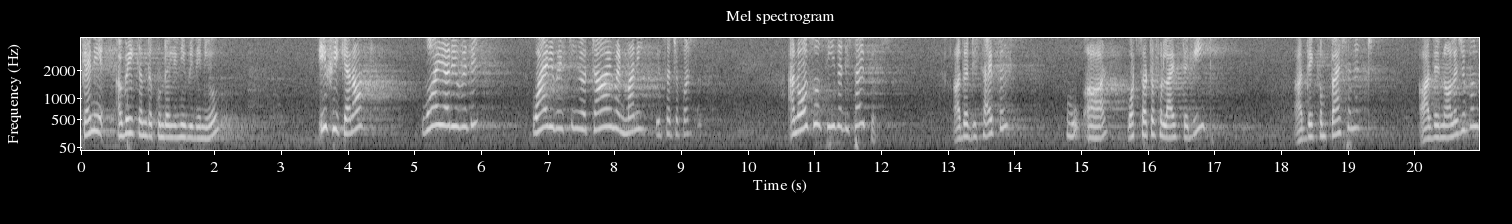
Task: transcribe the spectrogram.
Can he awaken the Kundalini within you? If he cannot, why are you with him? Why are you wasting your time and money with such a person? And also see the disciples. Are the disciples who are, what sort of a life they lead? Are they compassionate? Are they knowledgeable?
